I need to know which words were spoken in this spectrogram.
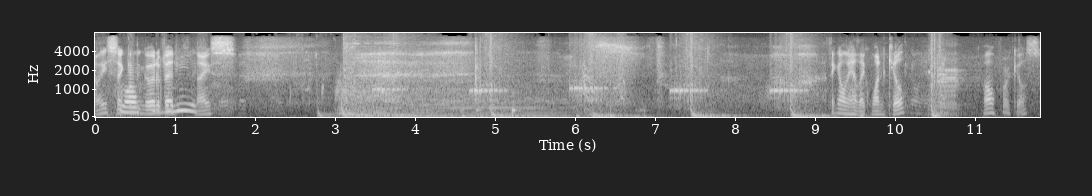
At least I Well, can go to bed. Nice. I think I only had like one kill. Oh, four kills.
